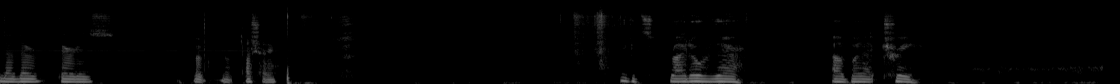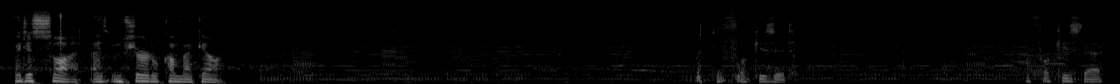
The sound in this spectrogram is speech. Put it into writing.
No, there, there it is. Look, I'll show you. I think it's right over there, out by that tree. I just saw it. I'm sure it'll come back out. What the fuck is it? The fuck is that?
